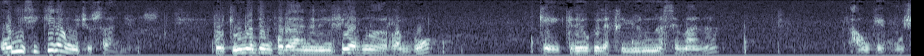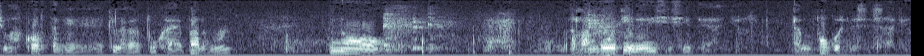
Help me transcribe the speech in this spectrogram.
O ni siquiera muchos años. Porque una temporada en el infierno de Rambo, que creo que la escribió en una semana, aunque es mucho más corta que, la cartuja de Parma, no. Rambo tiene 17 años, tampoco es necesario.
